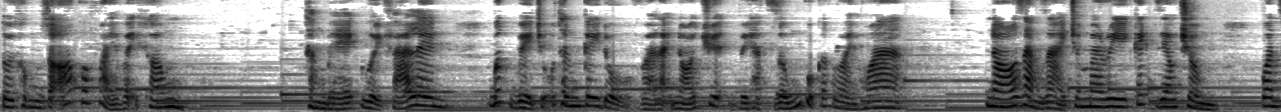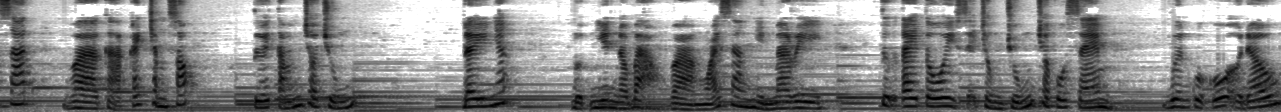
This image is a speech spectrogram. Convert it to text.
Tôi không rõ có phải vậy không? Thằng bé cười phá lên, bước về chỗ thân cây đổ và lại nói chuyện về hạt giống của các loài hoa. Nó giảng giải cho Mary cách gieo trồng, quan sát và cả cách chăm sóc, tưới tắm cho chúng. Đây nhé, đột nhiên nó bảo và ngoái sang nhìn Mary. Tự tay tôi sẽ trồng chúng cho cô xem. Vườn của cô ở đâu?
